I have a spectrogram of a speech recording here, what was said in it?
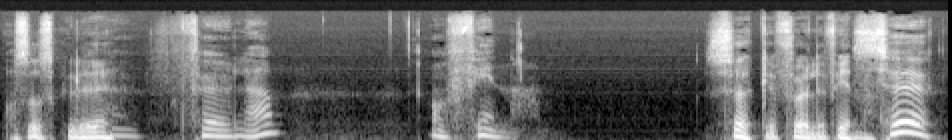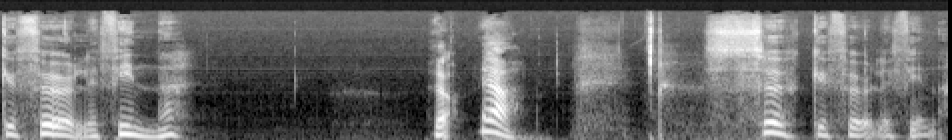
og så skulle de føle ham og finne ham. søke, føle, finne. Søke, føle, finne. Ja. Ja. Søke, føle, finne.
